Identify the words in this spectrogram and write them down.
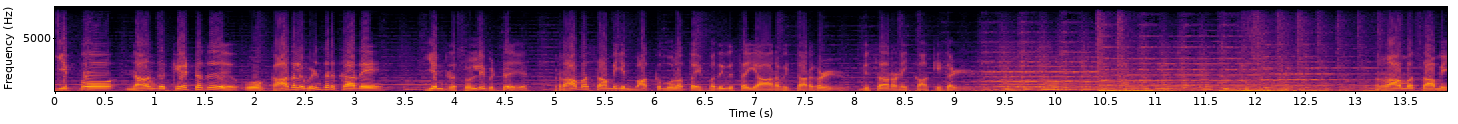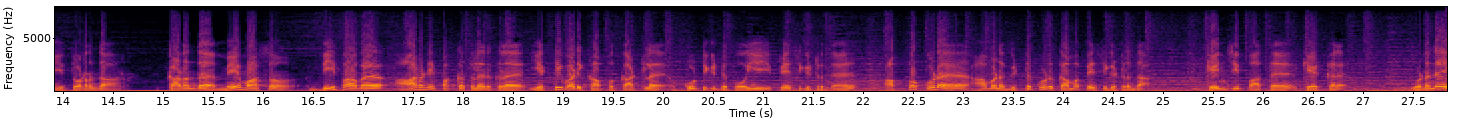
இப்போ நாங்க கேட்டது உன் காதல விழுந்திருக்காதே என்று சொல்லிவிட்டு ராமசாமியின் வாக்குமூலத்தை பதிவு செய்ய ஆரம்பித்தார்கள் விசாரணை காக்கிகள். ராமசாமி தொடர்ந்தார். கடந்த மே மாசம் தீபாவை ஆரணி பக்கத்துல இருக்கிற எட்டிவாடி காப்பு காட்டுல கூட்டிக்கிட்டு போய் பேசிக்கிட்டு இருந்தேன். அப்ப கூட அவனை விட்டு கொடுக்காம பேசிக்கிட்டு இருந்தா. கெஞ்சி பார்த்தேன் கேட்கல. உடனே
